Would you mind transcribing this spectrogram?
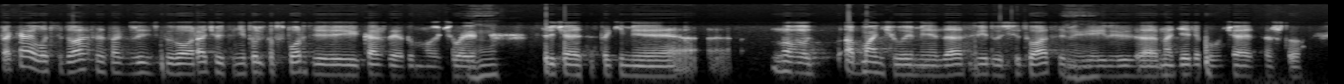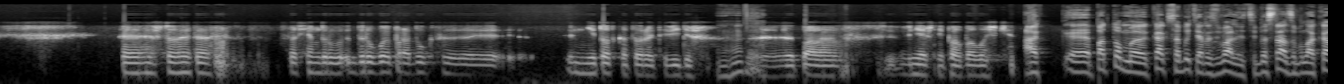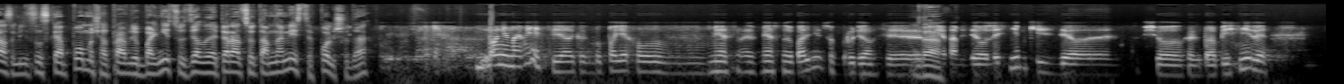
такая вот ситуация, так жизнь поворачивается не только в спорте, и каждый, я думаю, человек Мгм. встречается с такими э, ну, обманчивыми, да, с виду ситуациями, и э, на деле получается, что, э, что это совсем друг- другой продукт, э, не тот, который ты видишь Мгм. э, по внешней по оболочке. А э, потом, э, как события развивались? Тебе сразу была оказана медицинская помощь, отправили в больницу, сделали операцию там на месте, в Польше, да? Ну, не на месте, я как бы поехал в местную, в местную больницу в Груденсе, Да. мне там сделали снимки, сделали все как бы объяснили.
